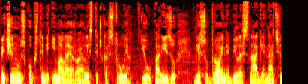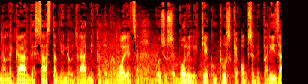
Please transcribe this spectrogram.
Većinu u skupštini imala je royalistička struja i u Parizu, gdje su brojne bile snage nacionalne garde sastavljene od radnika dobrovoljaca koji su se borili tijekom pruske opsade Pariza,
